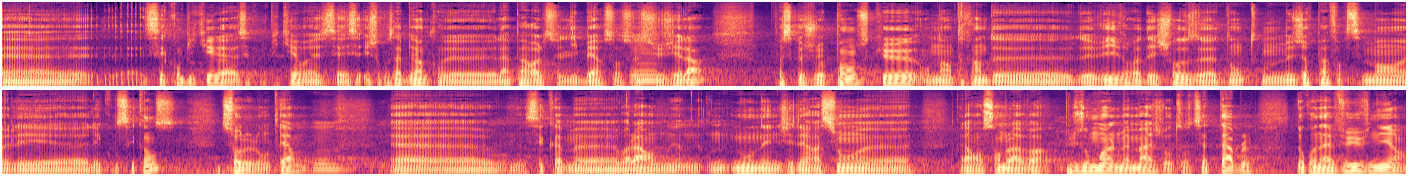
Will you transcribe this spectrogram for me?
euh, c'est compliqué, ouais, c'est compliqué. Ouais. Je trouve ça bien que la parole se libère sur ce Mm. sujet-là, parce que je pense que on est en train de, de vivre des choses dont on ne mesure pas forcément les, euh, les conséquences sur le long terme. Mm. Euh, c'est comme euh, voilà, on, nous on est une génération. euh, alors on semble avoir plus ou moins le même âge autour de cette table, donc on a vu venir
